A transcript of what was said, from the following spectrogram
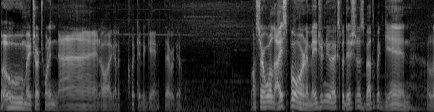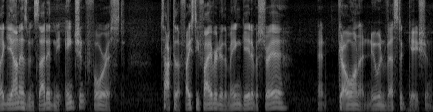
Boom, HR 29. Oh, I gotta click into game. There we go. Monster World Iceborne, a major new expedition is about to begin. A Legiana has been sighted in the ancient forest. Talk to the feisty fiver near the main gate of Astera and go on a new investigation.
